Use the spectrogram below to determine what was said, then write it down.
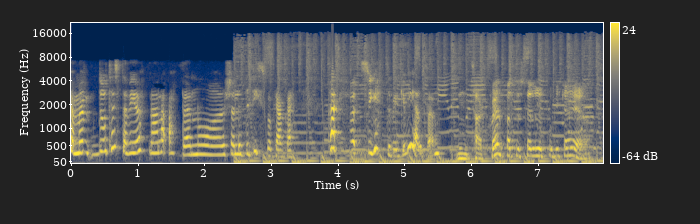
ja, men då testar vi att öppna alla appen och kör lite disco kanske. Tack för så jättemycket för hjälpen. Mm, tack själv för att du ställer upp och vikarierar.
